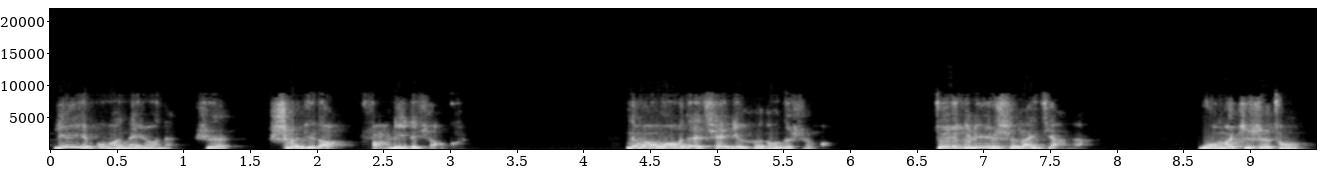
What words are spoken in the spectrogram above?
另一部分内容呢是涉及到法律的条款。那么我们在签订合同的时候，作为一个律师来讲呢，我们只是从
